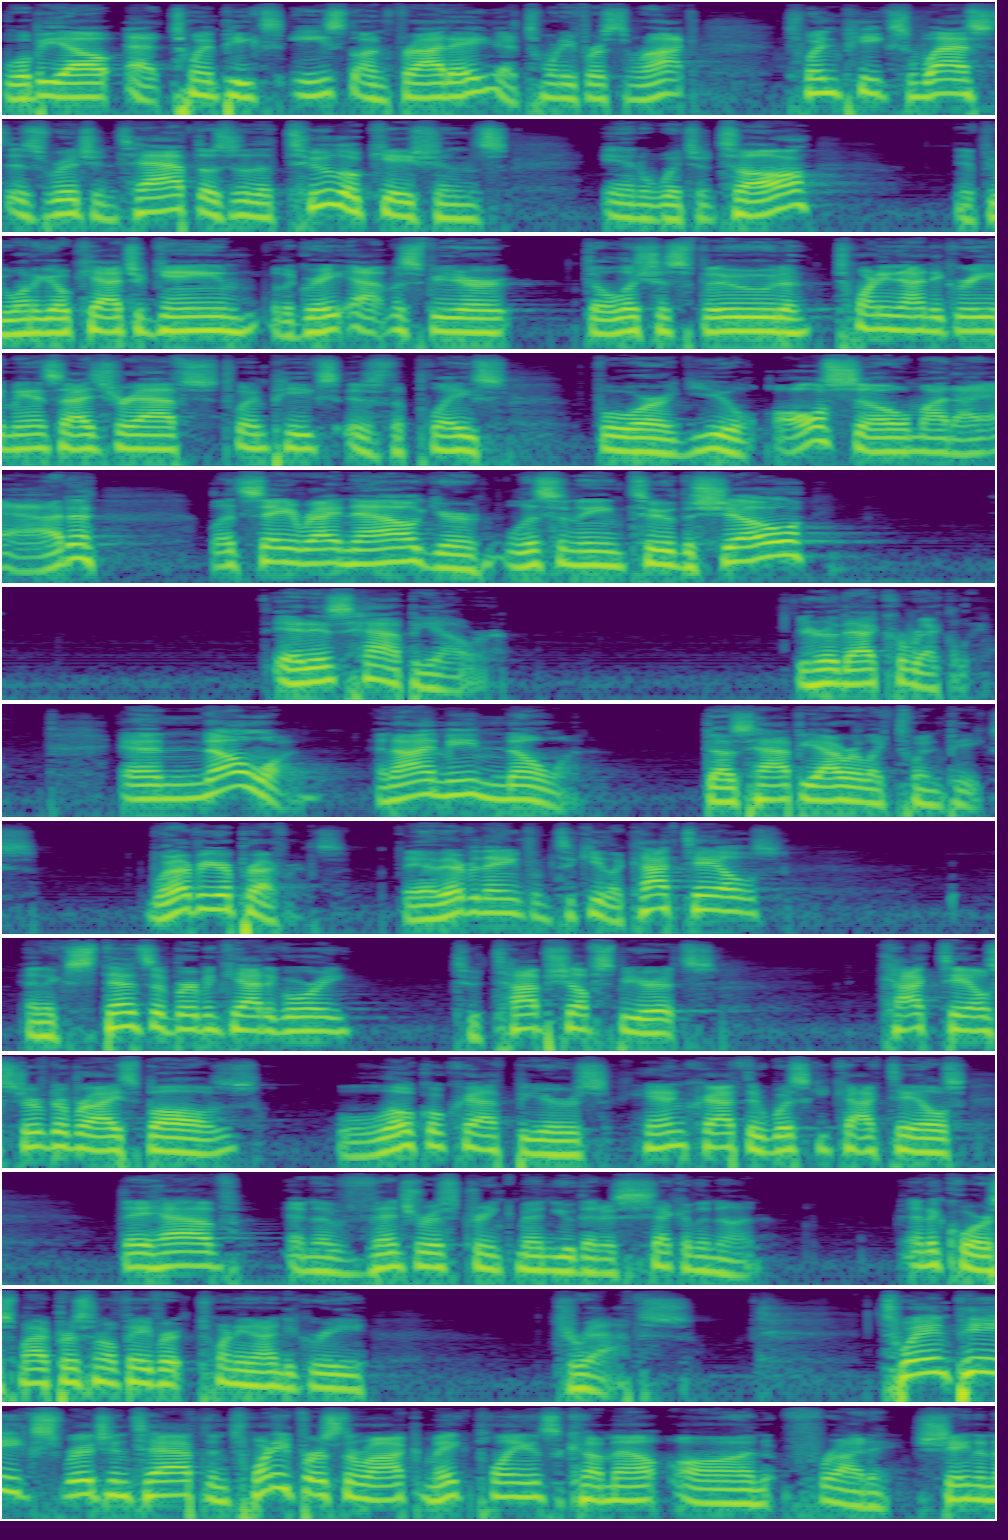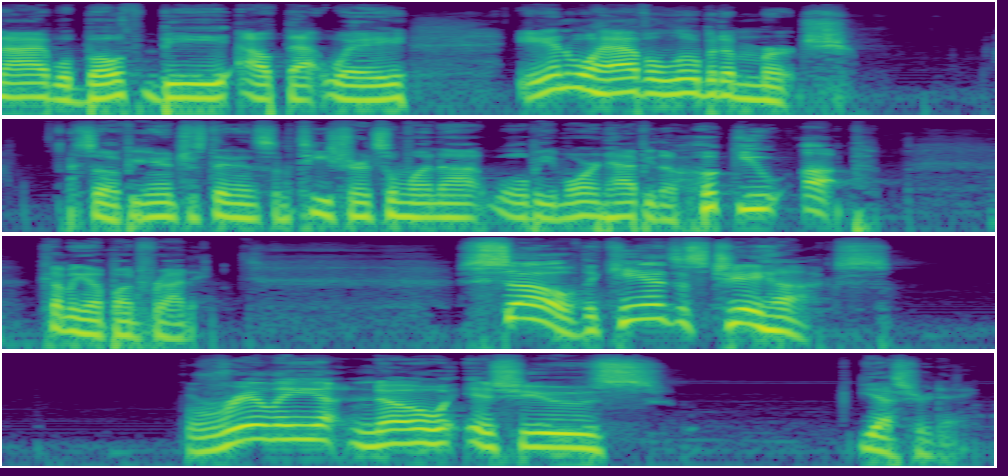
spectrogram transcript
We'll be out at Twin Peaks East on Friday at 21st and Rock. Twin Peaks West is Ridge and Taft. Those are the two locations in Wichita. If you want to go catch a game with a great atmosphere, delicious food, 29 degree man sized giraffes, Twin Peaks is the place for you. Also, might I add, let's say right now you're listening to the show. It is happy hour. You heard that correctly. And no one, and I mean no one, does happy hour like Twin Peaks. Whatever your preference. They have everything from tequila cocktails, an extensive bourbon category, to top shelf spirits, cocktails served over ice balls, local craft beers, handcrafted whiskey cocktails. They have an adventurous drink menu that is second to none. And of course, my personal favorite, 29 degree drafts. Twin Peaks, Ridge and Taft, and 21st and Rock make plans to come out on Friday. Shane and I will both be out that way, and we'll have a little bit of merch. So if you're interested in some t-shirts and whatnot, we'll be more than happy to hook you up coming up on Friday. So the Kansas Jayhawks, really no issues yesterday.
